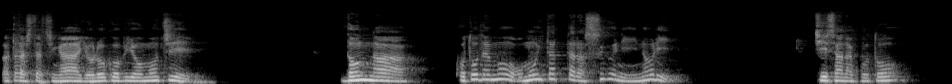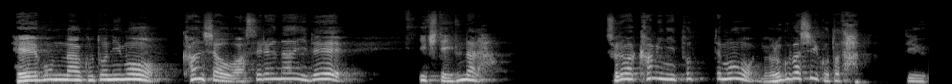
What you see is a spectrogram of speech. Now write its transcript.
私たちが喜びを持ち、どんなことでも思い立ったらすぐに祈り、小さなこと、平凡なことにも感謝を忘れないで生きているなら、それは神にとっても喜ばしいことだっていう、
